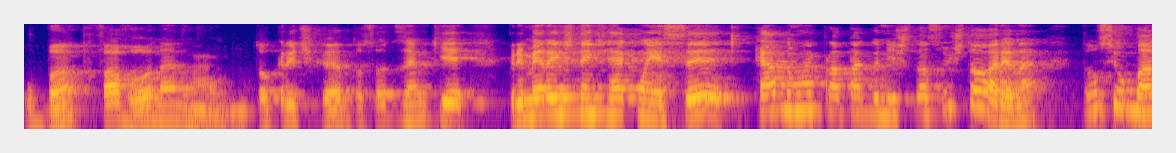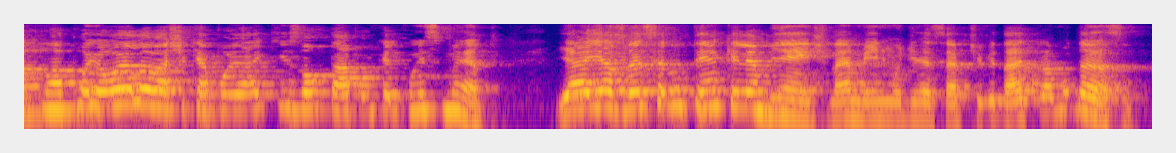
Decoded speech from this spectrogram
o banco, por favor, né? Não estou criticando, estou só dizendo que primeiro a gente tem que reconhecer que cada um é protagonista da sua história, né? Então, se o banco não apoiou, ela acha que apoiar e quis voltar com aquele conhecimento. E aí, às vezes, você não tem aquele ambiente né, mínimo de receptividade para mudança.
